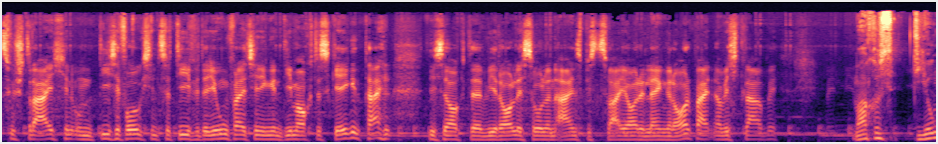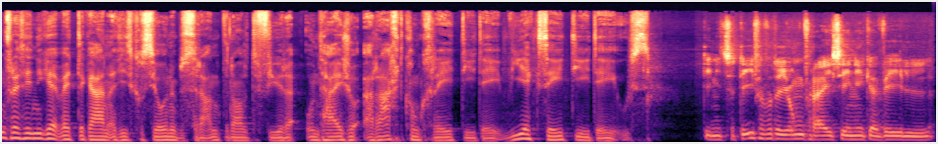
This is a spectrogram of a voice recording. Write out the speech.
zu streichen und diese Volksinitiative der Jungfreisinnigen, die macht das Gegenteil. Die sagt, wir alle sollen eins bis zwei Jahre länger arbeiten. Aber ich glaube, Markus, die Jungfreisinnigen möchten gerne eine Diskussion über das Rentenalter führen und haben schon eine recht konkrete Idee. Wie sieht die Idee aus? Die Initiative der Jungfreisinnigen will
